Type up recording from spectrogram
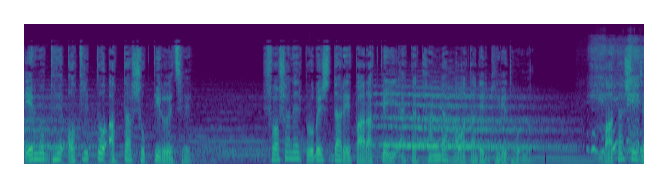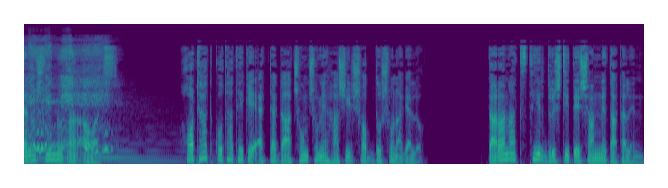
এর মধ্যে অতৃপ্ত আত্মার শক্তি রয়েছে। শ্মশানের প্রবেশদ্বারে পা রাখতেই একটা ঠান্ডা হাওয়া তাদের ঘিরে ধরল। বাতাসে যেন শূন্যতার আওয়াজ। হঠাৎ কোথা থেকে একটা গা ছমছমে হাসির শব্দ শোনা গেল। তারানাথ স্থির দৃষ্টিতে সামনে তাকালেন।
